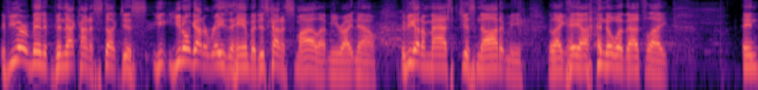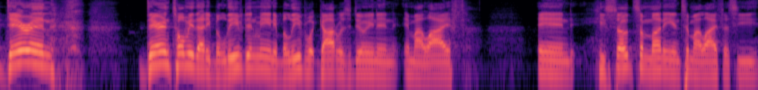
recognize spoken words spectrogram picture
if you ever been, been that kind of stuck, just, you, you don't got to raise a hand, but just kind of smile at me right now. If you got a mask, just nod at me. Like, hey, I know what that's like. And Darren, Darren told me that he believed in me and he believed what God was doing in, in my life. And he sowed some money into my life, as he,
